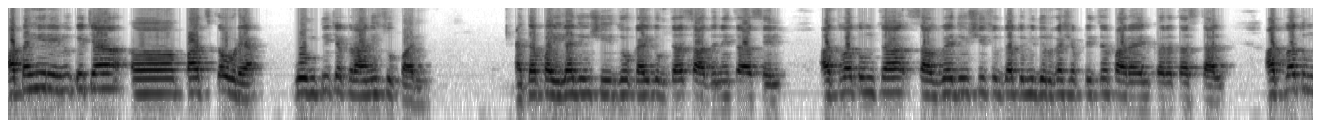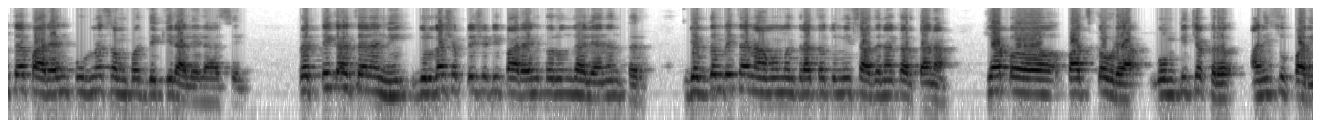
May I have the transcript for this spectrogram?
आता ही रेणुकेच्या पाच कवड्या गोमती चक्र आणि सुपारी. आता पहिल्या दिवशी जो काही तुमचा साधनेचा असेल अथवा तुमचा सहाव्या दिवशी सुद्धा तुम्ही दुर्गा शक्तीचं पारायण करत असताल अथवा तुमचा पारायण पूर्ण संपत देखील आलेला असेल. प्रत्येक जणांनी दुर्गा सप्तशती पारायण करून झाल्यानंतर जगदंबेचा नाममंत्राचा तुम्ही साधना करताना ह्या पाच कवड्या गोमती चक्र आणि सुपारी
